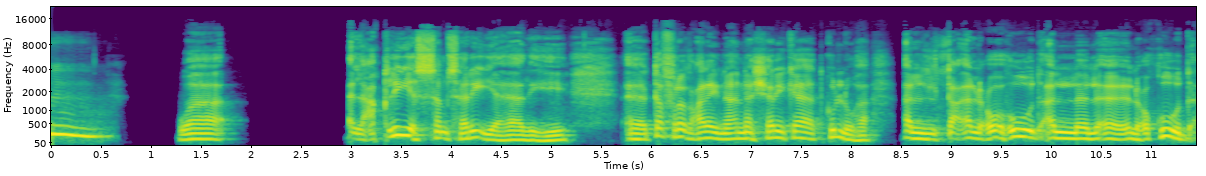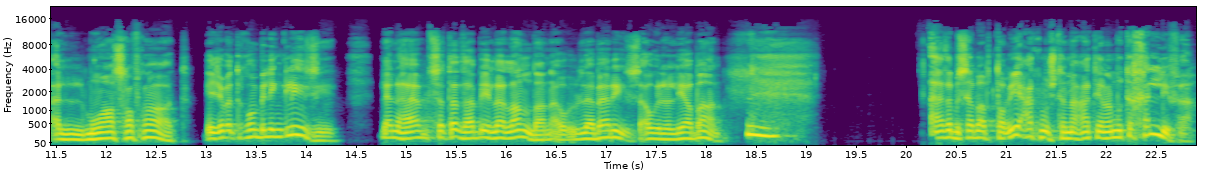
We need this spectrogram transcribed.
مم. والعقلية السمسرية هذه آه، تفرض علينا أن الشركات كلها العهود ال- العقود المواصفات يجب أن تكون بالإنجليزي لأنها ستذهب إلى لندن أو إلى باريس أو إلى اليابان مم. هذا بسبب طبيعة مجتمعاتنا المتخلفة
